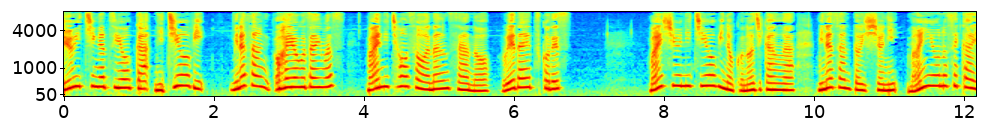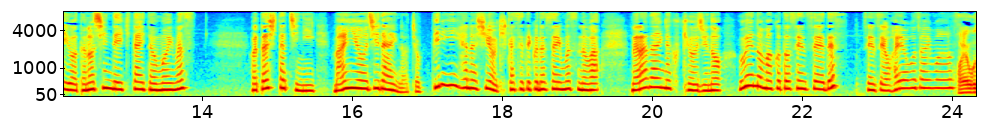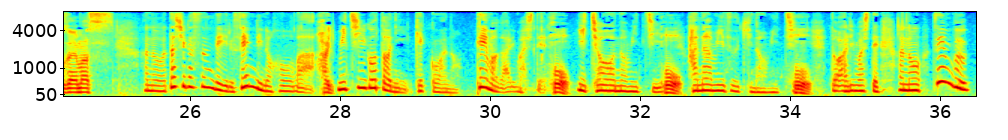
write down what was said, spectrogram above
11月8日日曜日。皆さんおはようございます。毎日放送アナウンサーの上田悦子です。毎週日曜日のこの時間は皆さんと一緒に万葉の世界を楽しんでいきたいと思います。私たちに万葉時代のちょっぴりいい話を聞かせてくださいますのは奈良大学教授の上野誠先生です。先生おはようございますお。はようございます。あの、私が住んでいる千里の方は、はい道ごとに結構あの、テーマがありまして。イチョウの道花水木の道とありまして、あの、全部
